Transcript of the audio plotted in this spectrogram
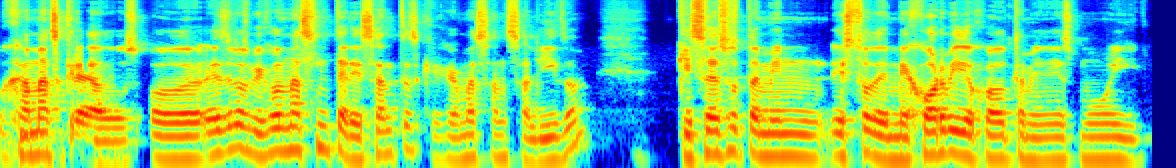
jamás creados o es de los videojuegos más interesantes que jamás han salido. Quizá eso también, esto de mejor videojuego también es muy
